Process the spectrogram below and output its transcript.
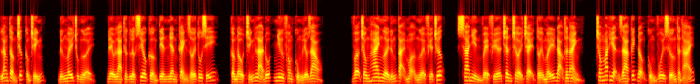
Lăng tẩm trước cổng chính, đứng mấy chục người, đều là thực lực siêu cường tiên nhân cảnh giới tu sĩ, cầm đầu chính là đốt Như Phong cùng Liễu Giao. Vợ chồng hai người đứng tại mọi người phía trước, xa nhìn về phía chân trời chạy tới mấy đạo thân ảnh, trong mắt hiện ra kích động cùng vui sướng thần thái.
